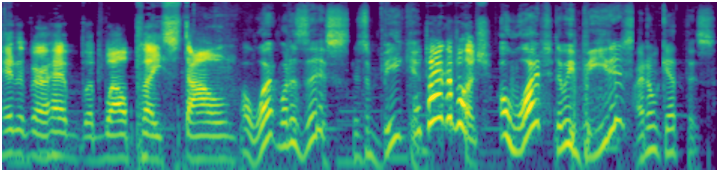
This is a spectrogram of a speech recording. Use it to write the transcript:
Hit it, head well placed down. Oh, what? What is this? There's a beacon. Pack a punch. Oh, what? Did we beat it? I don't get this.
